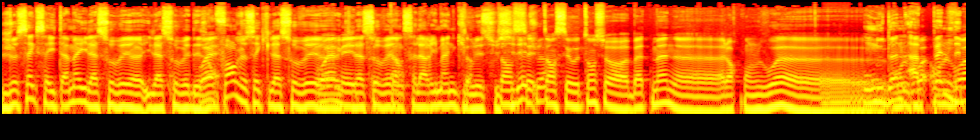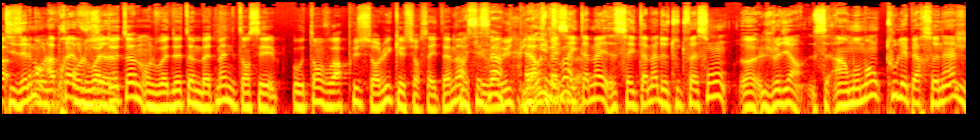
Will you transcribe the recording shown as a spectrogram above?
Je sais que Saitama, il a sauvé, euh, il a sauvé des Ouais. enfants. Je sais qu'il a sauvé, euh, Ouais, mais qu'il a sauvé un salariman qui voulait se suicider. sais- tu vois. T'en sais autant sur Batman euh, alors qu'on le voit. euh, On nous donne à voit- peine des voit- petits éléments. on le- Après, on le voit deux tomes, on le voit deux tomes Batman, et t'en sais autant voir plus sur lui que sur Saitama. C'est ça. l'as vu depuis Alors Ah oui, mais Saitama- de toute façon, euh, je veux dire, c'est- à un moment, tous les personnages.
